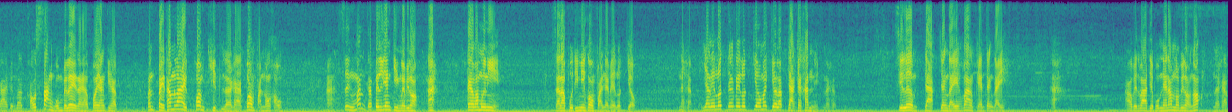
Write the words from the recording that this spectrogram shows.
กลายเป็นว่าเขาสร้างผมไปเลยนะครับเพราะยังที่ครับ มันไปทำลายความคิดแล้วก็ความฝันของเขา อะซึ่งมันก็เป็นเรื่องจริงเลยพี่น้องอะแต่ว่ามือนี้ สำหรับผู้ที่มีความฝันอยากได้รถเกี่ยวนะครับ อยากได้รถอยากได้รถเกี่ยวมาเกี่ยวรับจากจากคันนี่นะครับสิเริ่มจากจังใดว่างแผนจังใดอะเอาเป็นว่าเดี๋ยวผมแนะนำเนาะพี่น้องเนาะนะครับ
